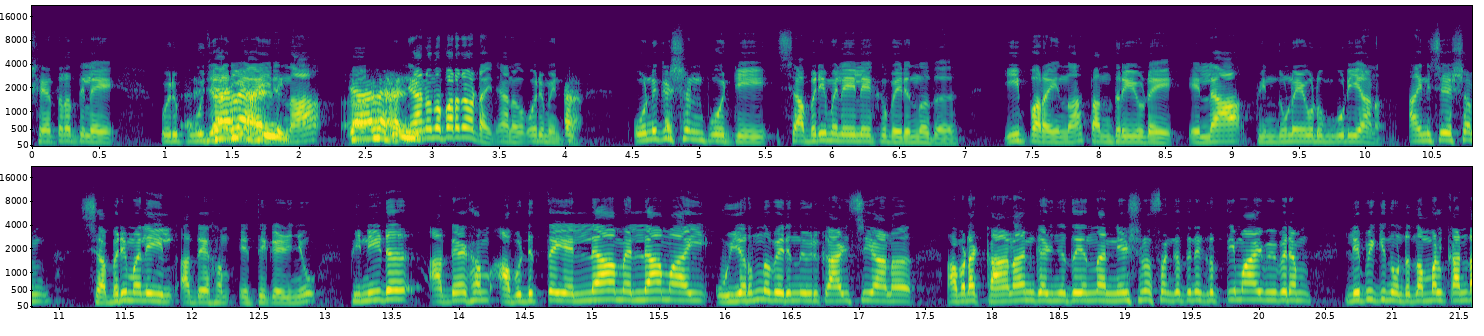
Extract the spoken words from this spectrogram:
ക്ഷേത്രത്തിലെ ഒരു പൂജാരിയായിരുന്ന. ഞാനൊന്ന് പറഞ്ഞോട്ടെ ഞാൻ ഒരു മിനിറ്റ്. ഉണ്ണികൃഷ്ണൻ പോറ്റി ശബരിമലയിലേക്ക് വരുന്നത് ഈ പറയുന്ന തന്ത്രിയുടെ എല്ലാ പിന്തുണയോടും കൂടിയാണ്. അതിനുശേഷം ശബരിമലയിൽ അദ്ദേഹം എത്തിക്കഴിഞ്ഞു. പിന്നീട് അദ്ദേഹം അവിടുത്തെ എല്ലാം എല്ലാമായി ഉയർന്നു വരുന്ന ഒരു കാഴ്ചയാണ് അവിടെ കാണാൻ കഴിഞ്ഞത് എന്ന് അന്വേഷണ സംഘത്തിന് കൃത്യമായ വിവരം ലഭിക്കുന്നുണ്ട്. നമ്മൾ കണ്ട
